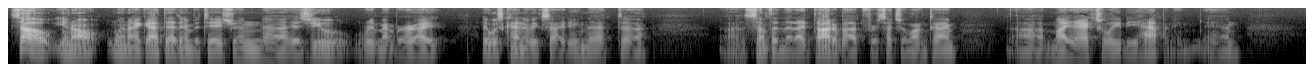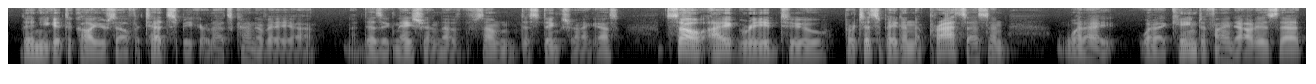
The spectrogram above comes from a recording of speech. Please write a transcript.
So, you know, when I got that invitation, uh, as you remember, I it was kind of exciting that uh, uh, something that I'd thought about for such a long time uh, might actually be happening. And then you get to call yourself a TED speaker. That's kind of a, uh, a designation of some distinction, I guess. So I agreed to participate in the process, and what I what I came to find out is that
